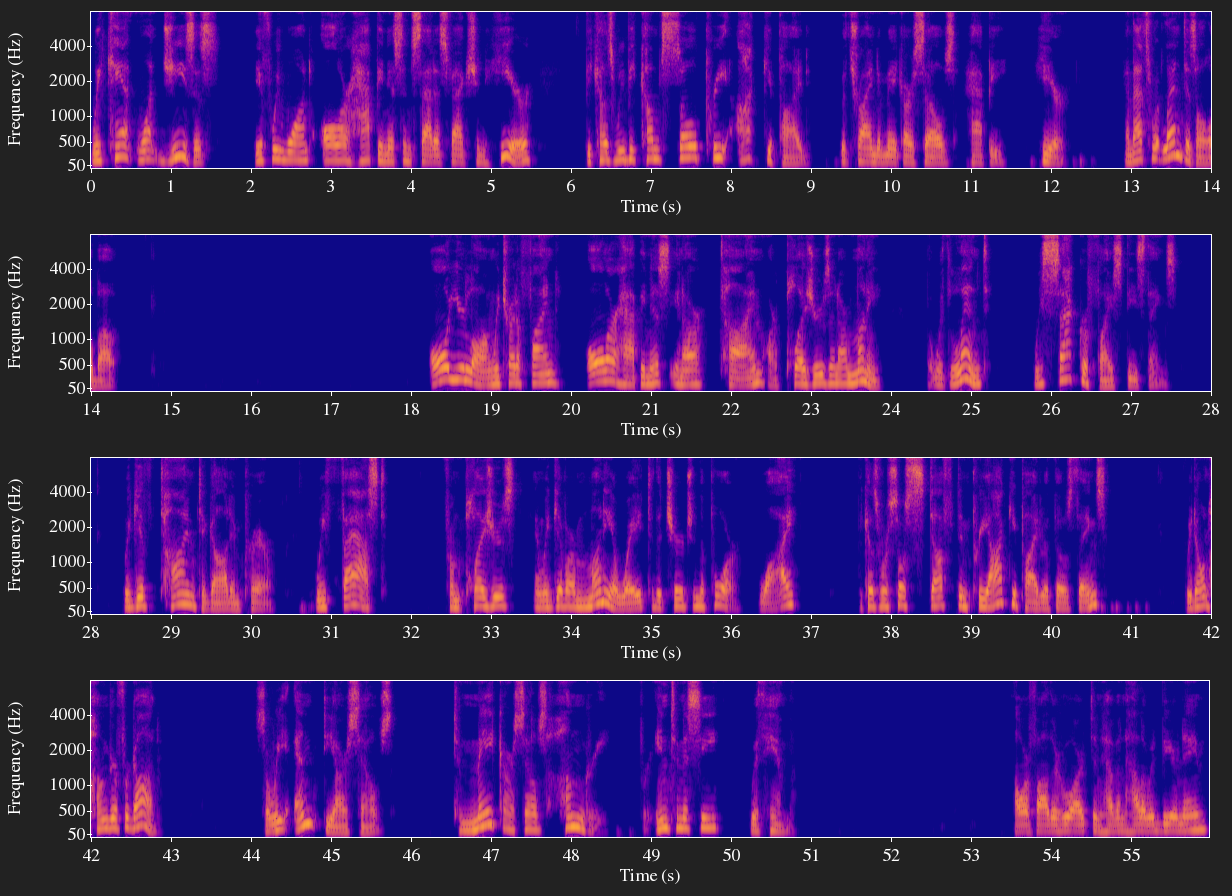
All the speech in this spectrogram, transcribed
We can't want Jesus if we want all our happiness and satisfaction here because we become so preoccupied with trying to make ourselves happy here. And that's what Lent is all about. All year long, we try to find all our happiness in our time, our pleasures, and our money. But with Lent, we sacrifice these things. We give time to God in prayer. We fast from pleasures and we give our money away to the church and the poor. Why? Because we're so stuffed and preoccupied with those things, we don't hunger for God. So we empty ourselves to make ourselves hungry for intimacy with Him. Our Father who art in heaven, hallowed be your name.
